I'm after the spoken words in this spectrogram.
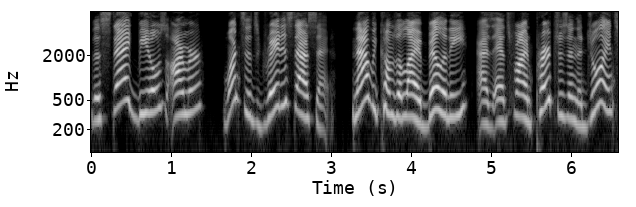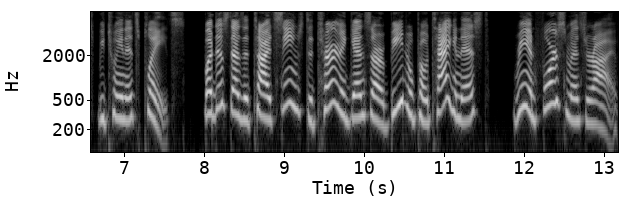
The stag beetle's armor, once its greatest asset, now becomes a liability as ants find purchase in the joints between its plates. But just as the tide seems to turn against our beetle protagonist, reinforcements arrive.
